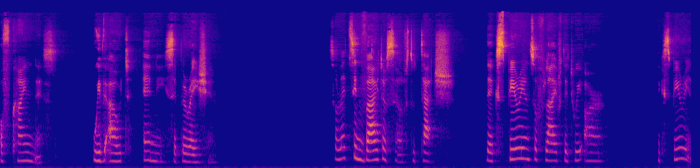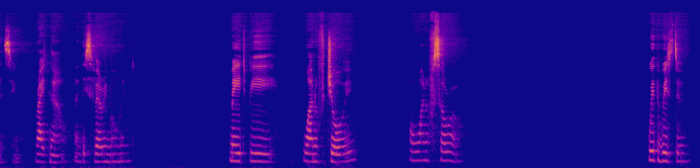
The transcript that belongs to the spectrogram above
of kindness without any separation. So let's invite ourselves to touch the experience of life that we are experiencing right now and this very moment. May it be one of joy or one of sorrow. With wisdom,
